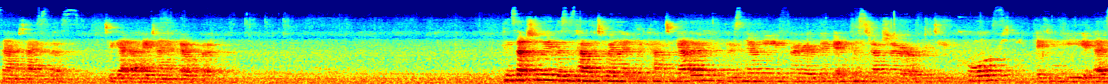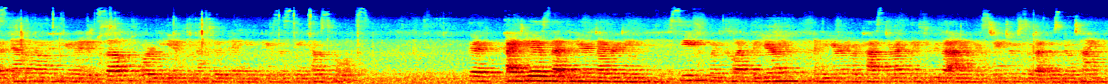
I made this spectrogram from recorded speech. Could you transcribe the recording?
sanitize this to get a hygienic output. Conceptually, this is how the toilet would come together. There's no need for big infrastructure or for deep holes. It can be a standalone unit itself or be implemented in existing households. The idea is that the urine diverting sieve would collect the urine, and the urine would pass directly through the ion exchanger so that there's no time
